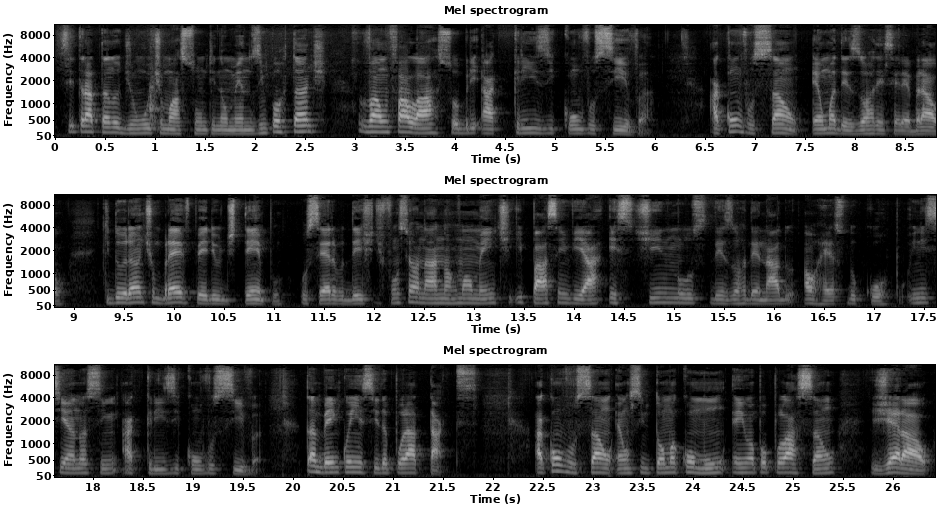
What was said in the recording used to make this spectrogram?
Se tratando de um último assunto e não menos importante, vamos falar sobre a crise convulsiva. A convulsão é uma desordem cerebral que durante um breve período de tempo o cérebro deixa de funcionar normalmente e passa a enviar estímulos desordenados ao resto do corpo, iniciando assim a crise convulsiva, também conhecida por ataques. A convulsão é um sintoma comum em uma população geral.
